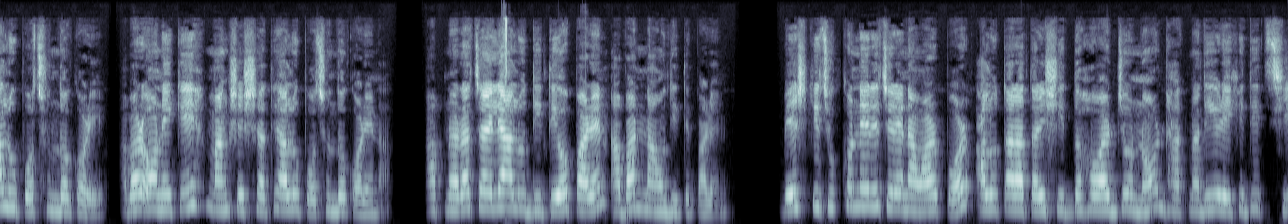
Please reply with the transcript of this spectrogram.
আলু পছন্দ করে, আবার অনেকে মাংসের সাথে আলু পছন্দ করে না। আপনারা চাইলে আলু দিতেও পারেন, আবার নাও দিতে পারেন। বেশ কিছুক্ষণ নেড়ে চেড়ে নেওয়ার পর আলু তাড়াতাড়ি সিদ্ধ হওয়ার জন্য ঢাকনা দিয়ে রেখে দিচ্ছি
